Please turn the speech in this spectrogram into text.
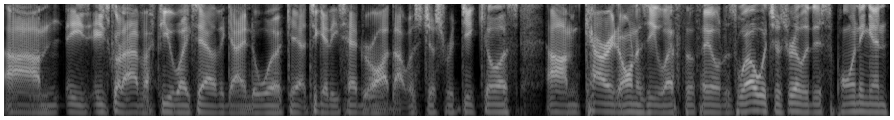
Um, he's, he's got to have a few weeks out of the game to work out to get his head right. That was just ridiculous. Um, carried on as he left the field as well, which is really disappointing. And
